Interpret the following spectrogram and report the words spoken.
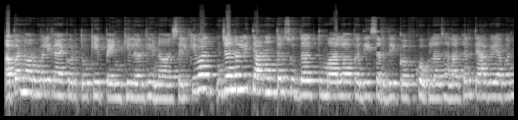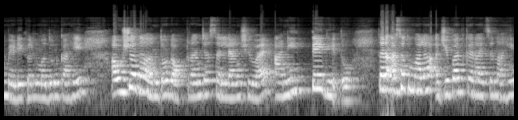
आपण नॉर्मली काय करतो की पेन किलर घेणं असेल किंवा जनरली त्यानंतर सुद्धा तुम्हाला कधी सर्दी कफ खोकला झाला तर त्यावेळी आपण मेडिकलमधून काही औषधं आणतो डॉक्टरांच्या सल्ल्यांशिवाय आणि ते घेतो. तर असं तुम्हाला अजिबात करायचं नाही.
